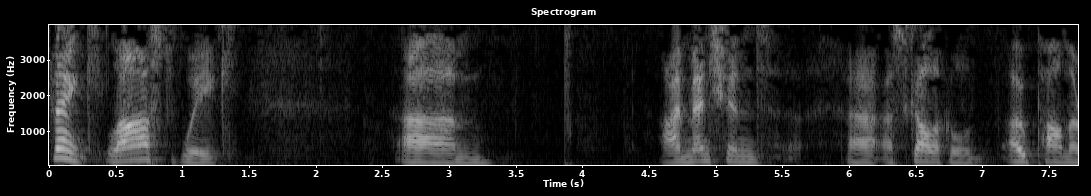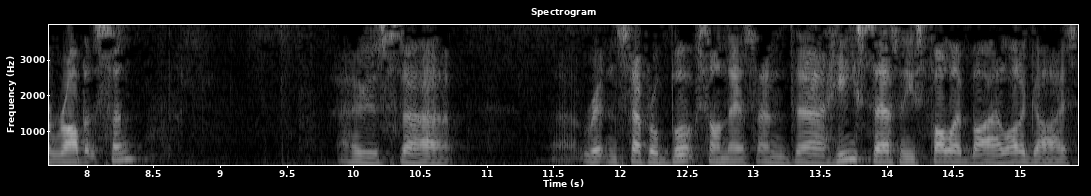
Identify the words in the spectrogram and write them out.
think last week um, I mentioned uh, a scholar called O. Palmer Robertson, who's uh, uh, written several books on this, and uh, he says, and he's followed by a lot of guys.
